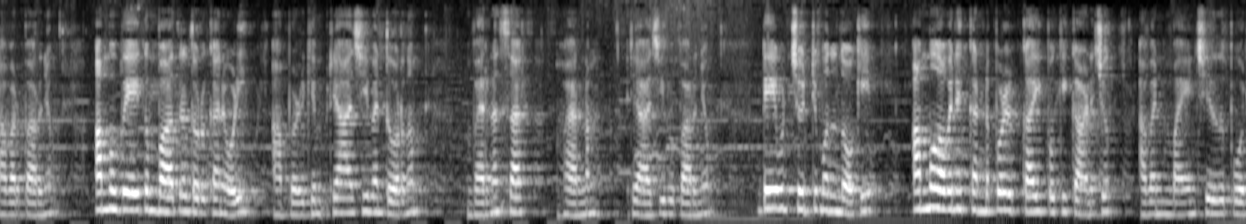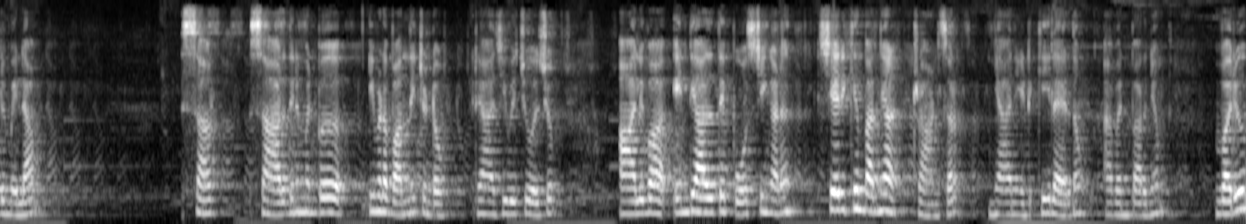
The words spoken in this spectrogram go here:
അവർ പറഞ്ഞു. അമ്മ വേഗം വാതിൽ തുറക്കാൻ ഓടി. അപ്പോഴേക്കും രാജീവൻ തുറന്നു. വരണം സാർ വരണം രാജീവ് പറഞ്ഞു. ഡേവിഡ് ചുറ്റുമൊന്ന് നോക്കി. അമ്മ അവനെ കണ്ടപ്പോൾ കൈ പൊക്കി കാണിച്ചു. അവൻ മൈൻഡ് ചെയ്തത് പോലുമില്ല. സാർ സാറിന് മുൻപ് ഇവിടെ വന്നിട്ടുണ്ടോ? രാജീവ് ചോദിച്ചു. ആലുവ എന്റെ ആദ്യത്തെ പോസ്റ്റിംഗ് ആണ്. ശരിക്കും പറഞ്ഞാൽ ട്രാൻസ്ഫർ. ഞാൻ ഇടുക്കിയിലായിരുന്നു അവൻ പറഞ്ഞു. വരൂ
